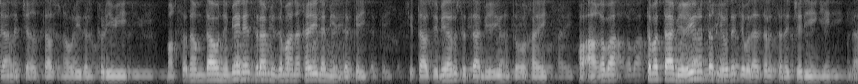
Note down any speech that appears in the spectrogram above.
چانه چې تاسو نه اوریدل کړی وی مقصد هم دا او نبی علیہ السلام زمانه خې علم زده کوي چې تاسو بیا رس تابعین ته وخی او هغه با تب تابعین ته یو د څه ودا سلسله چلیږي دا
